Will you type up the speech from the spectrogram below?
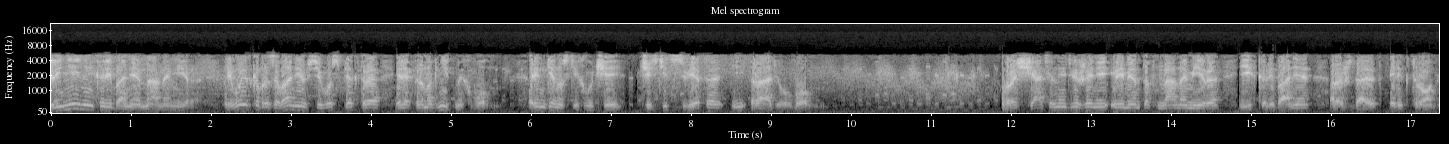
Линейные колебания наномира приводят к образованию всего спектра электромагнитных волн, рентгеновских лучей, частиц света и радиоволн. Вращательные движения элементов наномира и их колебания рождают электроны.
